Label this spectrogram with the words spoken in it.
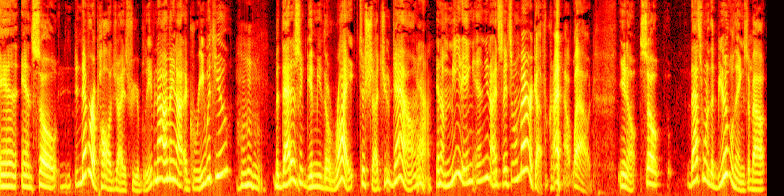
And and so never apologize for your belief. Now I may not agree with you, but that doesn't give me the right to shut you down Yeah. in a meeting in the United States of America for crying out loud. You know, so that's one of the beautiful things about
